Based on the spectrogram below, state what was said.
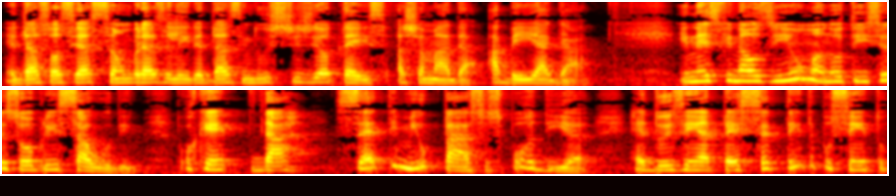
é da Associação Brasileira das Indústrias de Hotéis, a chamada ABIH. E nesse finalzinho, uma notícia sobre saúde, porque dá 7 mil passos por dia reduzem até 70%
